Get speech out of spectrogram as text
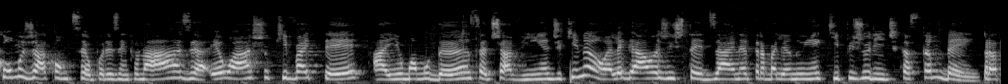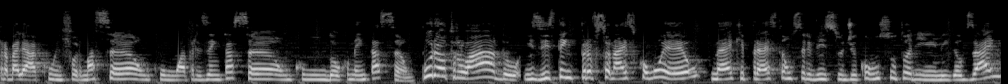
como já aconteceu, por exemplo, na Ásia, eu acho que vai ter aí uma mudança de chavinha de que não, é legal a gente ter designer trabalhando em equipes jurídicas também, para trabalhar com informação, com apresentação, com documentação. Por outro lado, existem profissionais como eu, né, que prestam serviço de consultoria em legal design,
